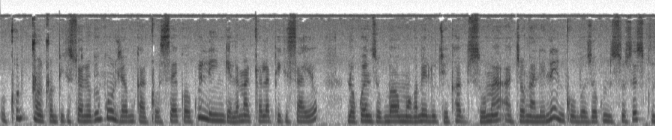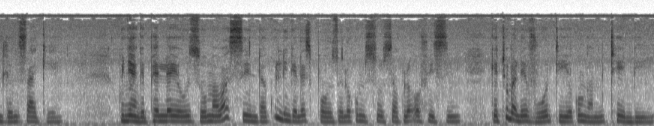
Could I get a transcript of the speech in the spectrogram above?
uqhuba ingxoxo mpikiswano kwinkundla yomgaqo-seko kwilinge lamaqela aphikisayo lokwenza ukuba umongameli ujacob zuma ajongane neenkqubo zokumsusa esikhundleni sakhe. Kwinyanga ephelileyo uzuma wasinda kwilinge lesibhozo lokumsusa kule ofisi ngethuba levoti yokungamthembi.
